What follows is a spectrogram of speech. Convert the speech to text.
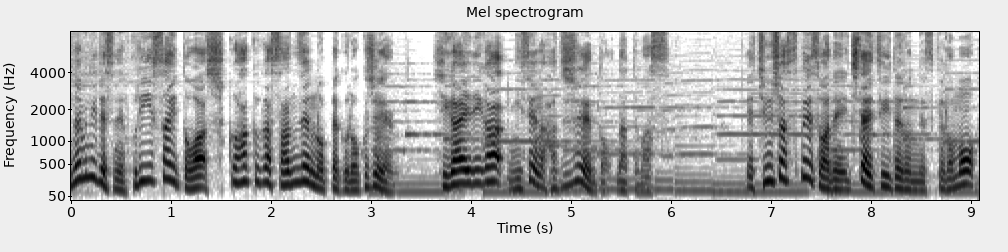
ちなみにですねフリーサイトは宿泊が3660円。日帰りが2080円となってます。駐車スペースはね1台ついてるんですけども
